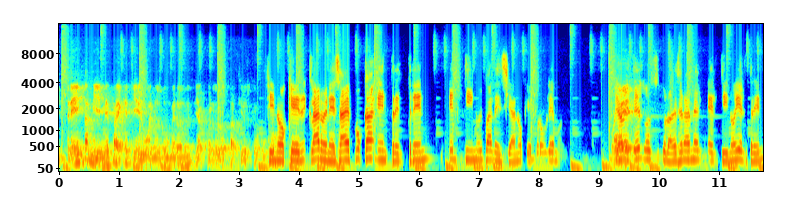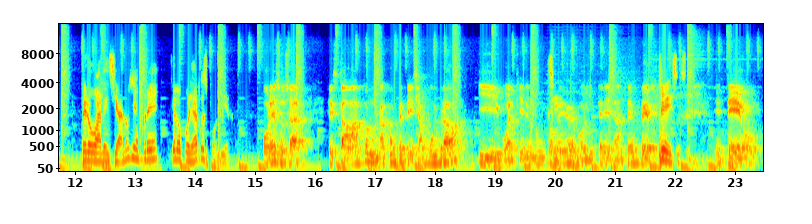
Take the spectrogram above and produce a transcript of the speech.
tren también me parece que tiene buenos números de acuerdo a los partidos que jugó. Sino que, claro, en esa época, entre el tren, el Tino y Valenciano, qué problema. Obviamente los titulares eran el, el, Tino y el tren, pero Valenciano siempre que lo podía respondía. Por eso, o sea, estaban con una competencia muy brava y igual tienen un promedio de gol interesante versus eh, Teo,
